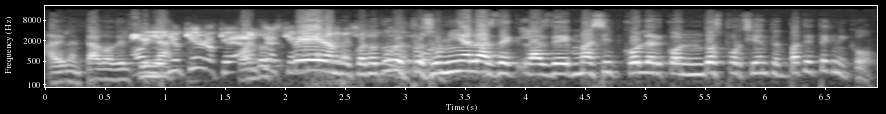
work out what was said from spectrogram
adelantado Delfina. Oye, yo quiero que cuando, antes que espérame, cuando tú nos presumías las de las de Massive Caller con 2% empate técnico.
